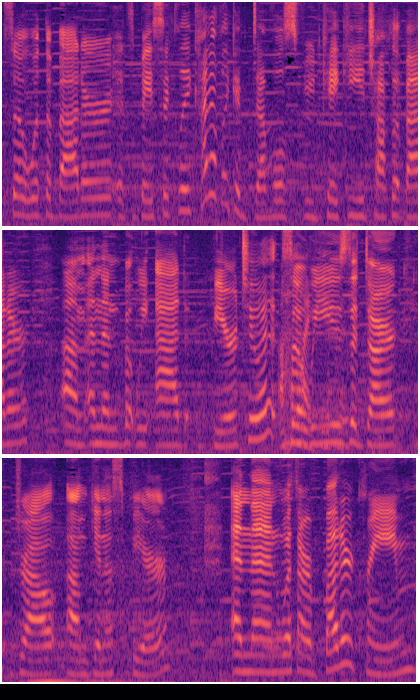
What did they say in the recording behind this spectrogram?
So with the batter, it's basically kind of like a devil's food cakey chocolate batter, um, and then but we add beer to it. Oh so we use the dark drought um, Guinness beer, and then with our buttercream,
